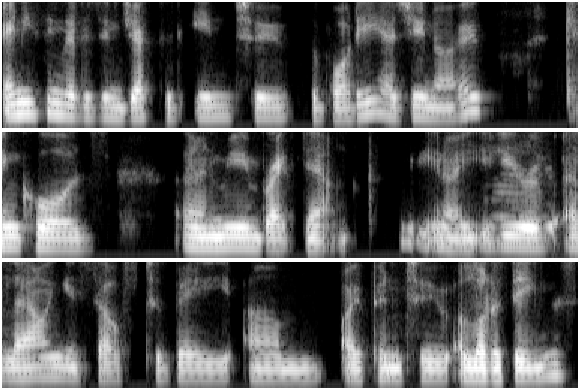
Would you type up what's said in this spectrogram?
anything that is injected into the body, as you know, can cause an immune breakdown. You know, you're allowing yourself to be um, open to a lot of things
